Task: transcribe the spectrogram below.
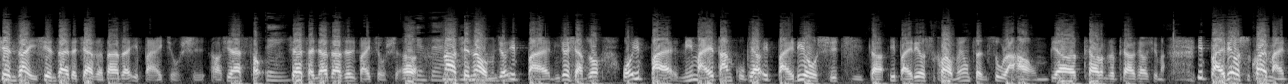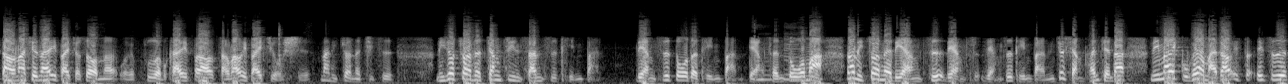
现在以现在的价格大概在一百九十，好，现在收，现在成交价是一百九十二。那现在我们就一百，你就想说，我一百，你买一档股票一百六十几的，一百六十块，我们用整数了哈，我们不要跳那个跳来跳去嘛。一百六十块买到，那现在一百九十二，我们我不不开，到涨到一百九十，那你赚了几次？你就赚了将近三只停板。两只多的停板，两成多嘛？那你赚了两只，两只两只停板，你就想很简单，你买股票买到一一只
